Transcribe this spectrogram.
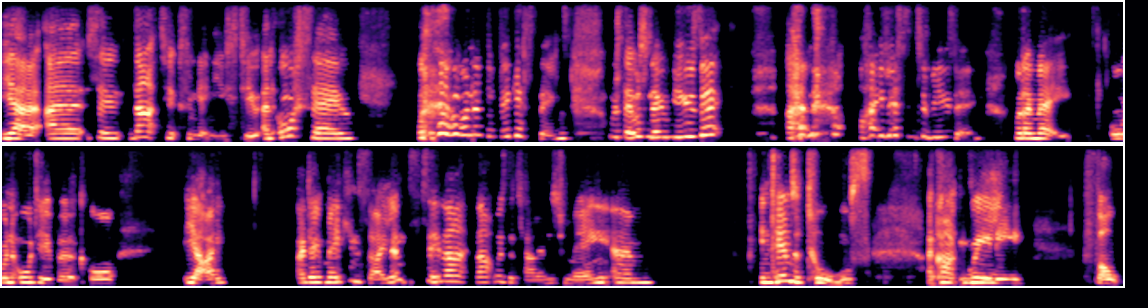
yeah, uh, so that took some getting used to, and also one of the biggest things was there was no music, and I listen to music when I make or an audiobook or yeah, I I don't make in silence. So that that was a challenge for me. Um, in terms of tools, I can't really fault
